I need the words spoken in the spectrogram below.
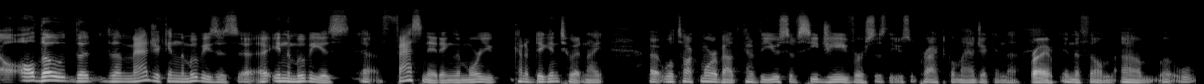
although the the magic in the movies is uh, in the movie is uh, fascinating. The more you kind of dig into it, and I uh, we'll talk more about kind of the use of CG versus the use of practical magic in the Right. in the film. Um, w- w-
